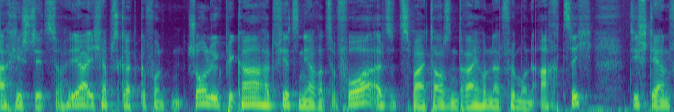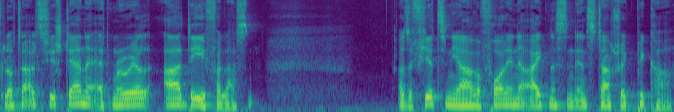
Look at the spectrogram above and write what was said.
Ach, hier steht's doch. Ja, ich habe es gerade gefunden. Jean-Luc Picard hat 14 Jahre zuvor, also 2385, die Sternflotte als Vier-Sterne Admiral AD verlassen. Also 14 Jahre vor den Ereignissen in Star Trek Picard.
